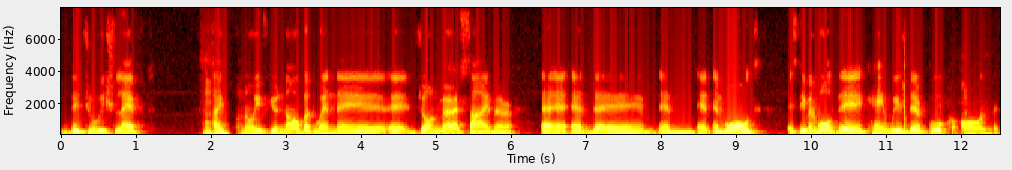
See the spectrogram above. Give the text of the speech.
the Jewish left. Mm-hmm. I don't know if you know, but when uh, uh, John Mearsheimer uh, and, uh, and, and and Walt, Stephen Walt, came with their book on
